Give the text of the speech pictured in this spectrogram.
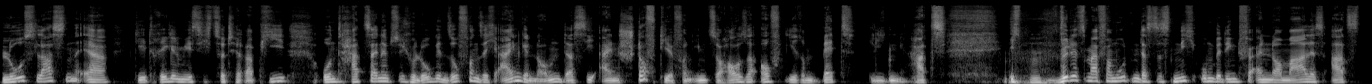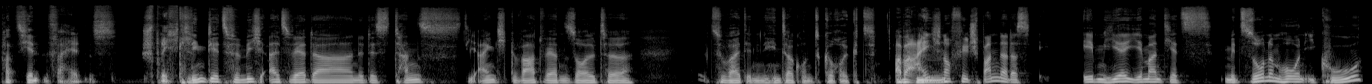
loslassen. Er geht regelmäßig zur Therapie und hat seine Psychologin so von sich eingenommen, dass sie ein Stofftier von ihm zu Hause auf ihrem Bett liegen hat. Ich mhm. würde jetzt mal vermuten, dass es nicht unbedingt für ein normales Arzt-Patienten-Verhältnis spricht. Klingt jetzt für mich, als wäre da eine Distanz, die eigentlich gewahrt werden sollte, zu weit in den Hintergrund gerückt. Aber mhm. eigentlich noch viel spannender, dass eben hier jemand jetzt mit so einem hohen IQ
